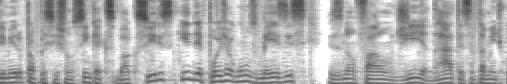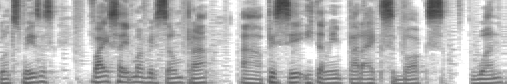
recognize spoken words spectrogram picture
primeiro para PlayStation 5, Xbox Series e depois de alguns meses, eles não falam dia, data, exatamente quantos meses, vai sair uma versão para a PC e também para Xbox One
